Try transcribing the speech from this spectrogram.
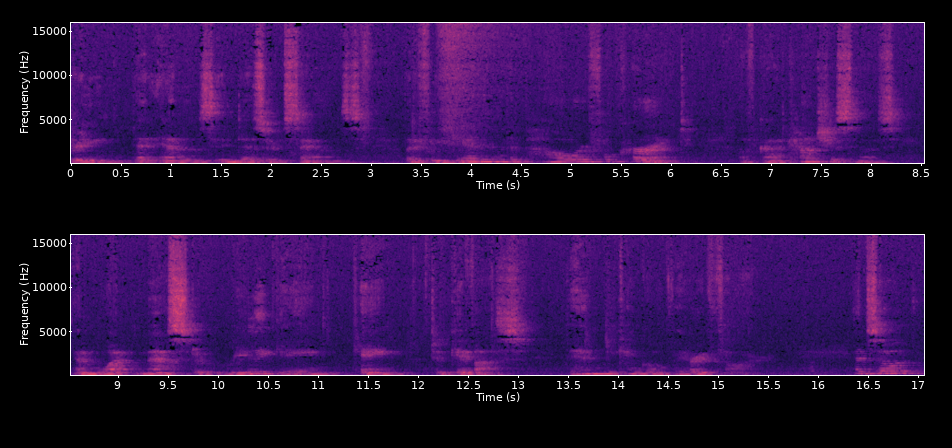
that ends in desert sands. But if we get in the powerful current of God consciousness and what Master really came, came to give us, then we can go very far. And so,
